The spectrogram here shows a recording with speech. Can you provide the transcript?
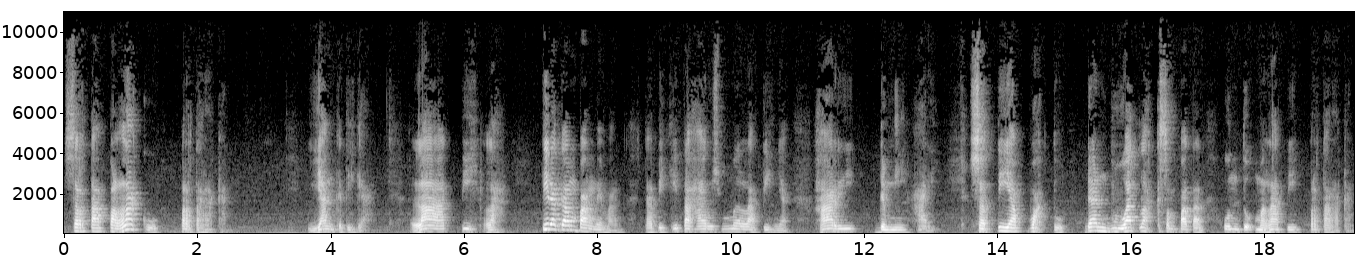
serta pelaku pertarakan. Yang ketiga, latihlah. Tidak gampang memang, tapi kita harus melatihnya hari demi hari. Setiap waktu dan buatlah kesempatan untuk melatih pertarakan.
